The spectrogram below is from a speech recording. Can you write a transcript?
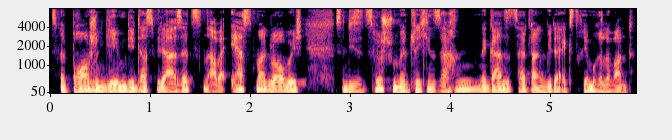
Es wird Branchen geben, die das wieder ersetzen, aber erstmal, glaube ich, sind diese zwischenmenschlichen Sachen eine ganze Zeit lang wieder extrem relevant.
